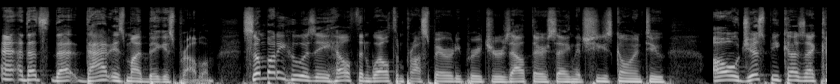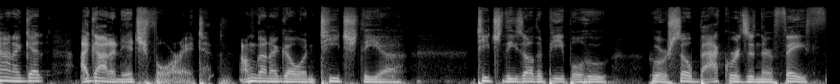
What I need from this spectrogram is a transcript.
And that's that that is my biggest problem. Somebody who is a health and wealth and prosperity preacher is out there saying that she's going to oh just because I kind of get I got an itch for it. I'm going to go and teach the uh teach these other people who who are so backwards in their faith.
